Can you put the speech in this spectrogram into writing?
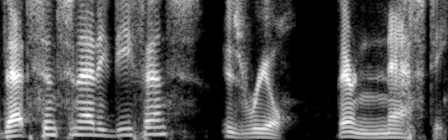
that Cincinnati defense is real. They're nasty.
